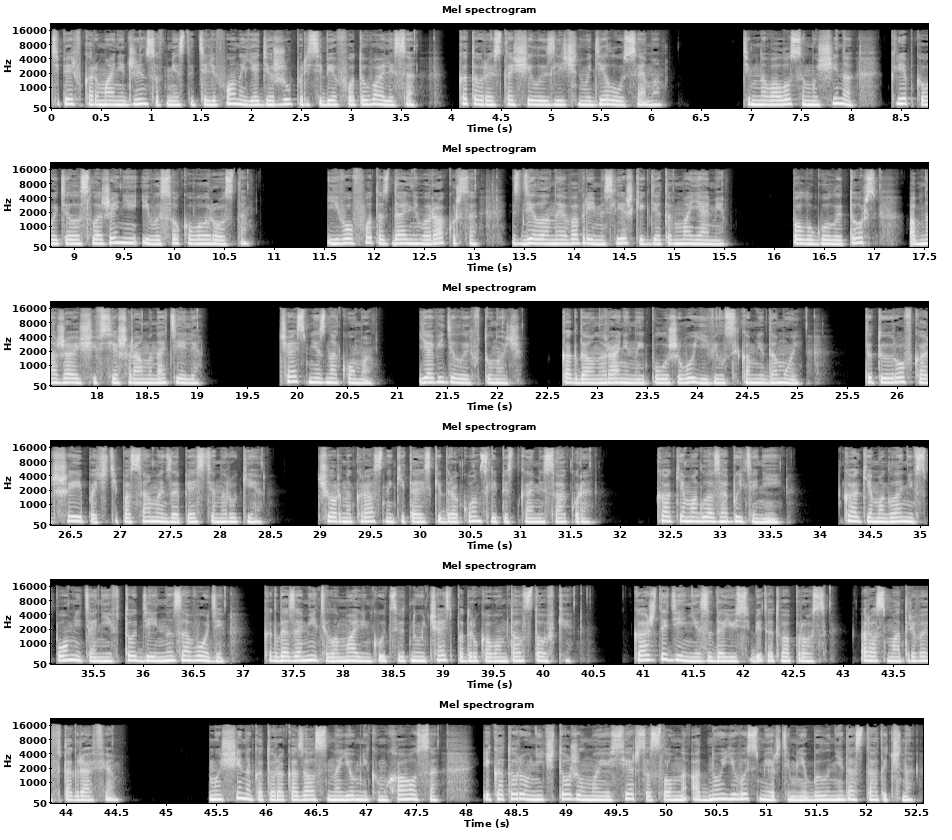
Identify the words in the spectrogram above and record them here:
Теперь в кармане джинсов вместо телефона я держу при себе фото Валиса, которое стащила из личного дела у Сэма. Темноволосый мужчина крепкого телосложения и высокого роста. Его фото с дальнего ракурса, сделанное во время слежки где-то в Майами. Полуголый торс, обнажающий все шрамы на теле. Часть мне знакома. Я видела их в ту ночь, когда он раненый и полуживой явился ко мне домой. Татуировка от шеи почти по самое запястье на руке — черно-красный китайский дракон с лепестками сакуры. Как я могла забыть о ней? Как я могла не вспомнить о ней в тот день на заводе, когда заметила маленькую цветную часть под рукавом толстовки? Каждый день я задаю себе этот вопрос, рассматривая фотографию. Мужчина, который оказался наемником хаоса и который уничтожил мое сердце, словно одной его смерти мне было недостаточно.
